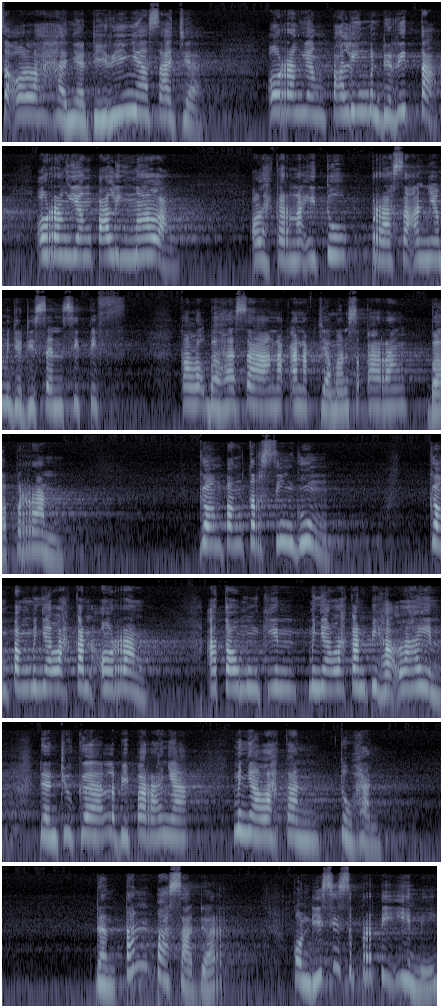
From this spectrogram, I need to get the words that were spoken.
Seolah hanya dirinya saja, orang yang paling menderita, orang yang paling malang. Oleh karena itu, perasaannya menjadi sensitif. Kalau bahasa anak-anak zaman sekarang, baperan, gampang tersinggung, gampang menyalahkan orang, atau mungkin menyalahkan pihak lain, dan juga lebih parahnya menyalahkan Tuhan. Dan tanpa sadar, kondisi seperti ini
